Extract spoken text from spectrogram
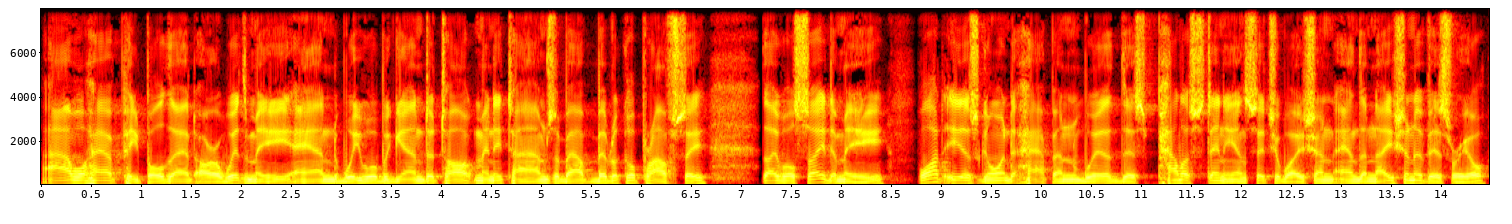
I will have people that are with me, and we will begin to talk many times about biblical prophecy. They will say to me, What is going to happen with this Palestinian situation and the nation of Israel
